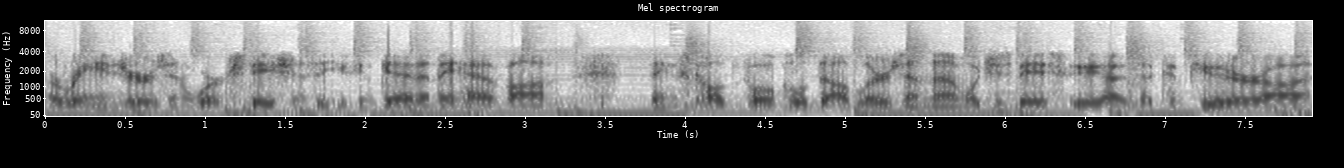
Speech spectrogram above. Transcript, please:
arrangers and workstations that you can get. And they have um, things called vocal doublers in them, which is basically as a computer uh,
